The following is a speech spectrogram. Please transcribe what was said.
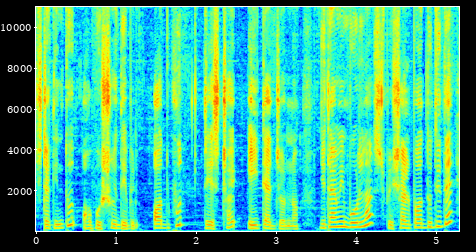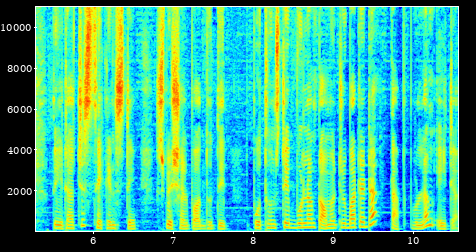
সেটা কিন্তু অবশ্যই দেবেন। অদ্ভুত টেস্ট হয় এইটার জন্য। যেটা আমি বললাম স্পেশাল পদ্ধতিতে, তো এটা হচ্ছে সেকেন্ড স্টেপ স্পেশাল পদ্ধতির। প্রথম স্টেপ বললাম টমেটোর বাটাটা, তারপর বললাম এইটা।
